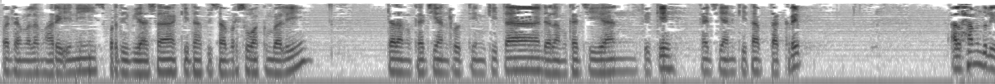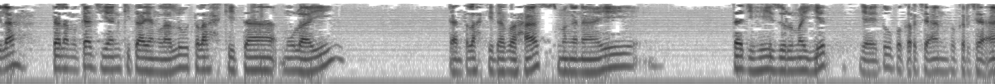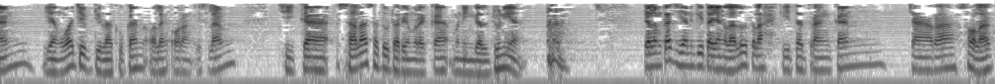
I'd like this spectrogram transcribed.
pada malam hari ini seperti biasa kita bisa bersua kembali dalam kajian rutin kita dalam kajian fikih kajian kitab takrib. Alhamdulillah dalam kajian kita yang lalu telah kita mulai dan telah kita bahas mengenai tajhizul mayyit yaitu pekerjaan-pekerjaan yang wajib dilakukan oleh orang Islam jika salah satu dari mereka meninggal dunia. Dalam kajian kita yang lalu telah kita terangkan cara sholat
